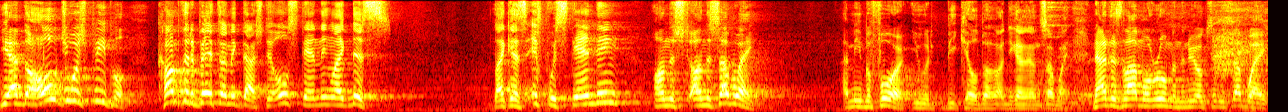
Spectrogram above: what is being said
You have the whole Jewish people come to the Bet HaMikdash. They're all standing like this. Like as if we're standing on the, on the subway. I mean, before you would be killed on you on the subway. Now there's a lot more room in the New York City subway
